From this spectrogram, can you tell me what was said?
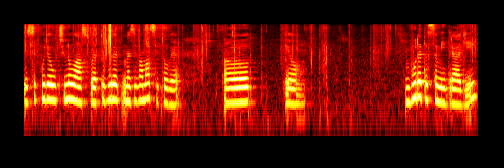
jestli půjde o upřímnou lásku, jak to bude mezi váma citově. Uh, jo, Budete se mít rádi,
